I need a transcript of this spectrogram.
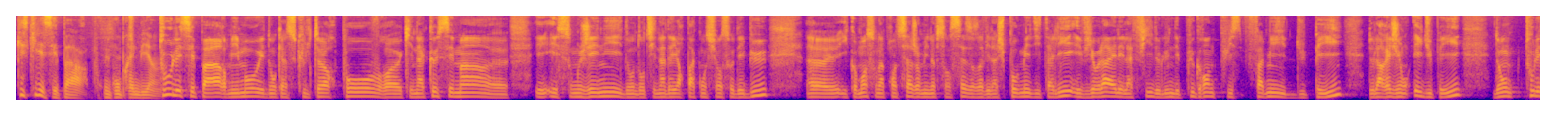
qu'est-ce qui les sépare pour qu'on comprenne bien? Tout les sépare. Mimo est donc un sculpteur pauvre euh, qui n'a que ses mains et, et, son génie, dont, dont il n'a d'ailleurs pas conscience au début. il commence son apprentissage en 1916 dans un village paumé d'Italie et Viola, elle est la fille de l'une des plus grandes familles du pays, de la région et du pays. Donc tous les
